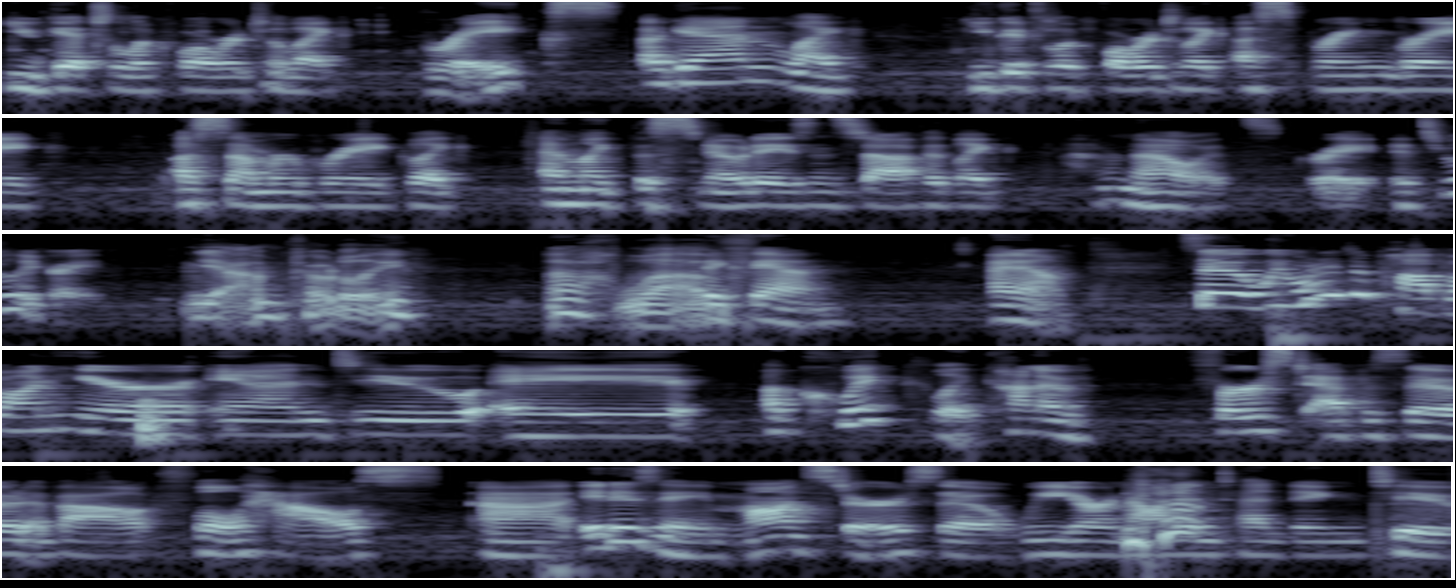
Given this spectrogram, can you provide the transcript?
you get to look forward to like breaks again. Like you get to look forward to like a spring break, a summer break, like and like the snow days and stuff. It like I don't know, it's great. It's really great. Yeah, totally. Oh, love. Big fan. I know. So we wanted to pop on here and do a a quick like kind of first episode about Full House. Uh, it is a monster, so we are not intending to,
